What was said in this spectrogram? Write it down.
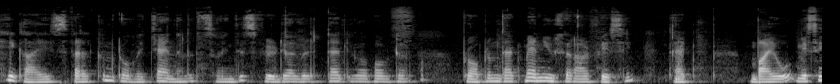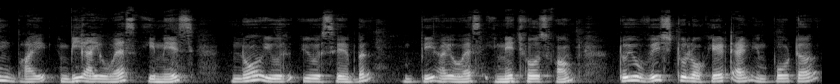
hey guys welcome to our channel. So in this video i will tell you about a problem that many users are facing that bio missing by bios image no usable bios image was found. Do you wish to locate and import a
